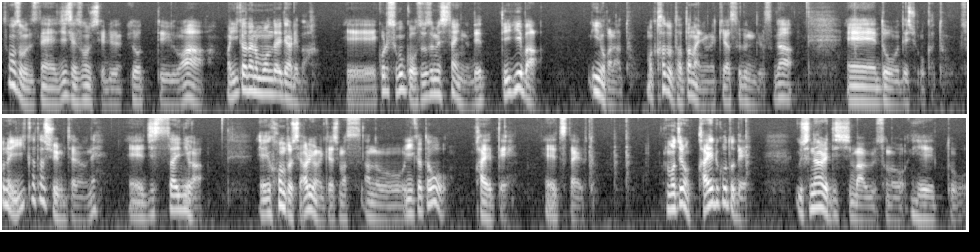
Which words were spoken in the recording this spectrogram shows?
そもそもですね人生損してるよっていうのは、ま、言い方の問題であれば、えこれすごくお勧めしたいのでって言えばいいのかなと、まあ、角立たないような気がするんですが、えーどうでしょうかとその言い方集みたいなのね、えー実際には、えー本としてあるような気がします。あの言い方を変えて、え伝えると。もちろん変えることで失われてしまうその、えー、と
